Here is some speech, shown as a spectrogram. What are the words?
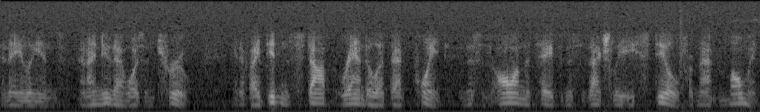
and aliens, and I knew that wasn't true. And if I didn't stop Randle at that point, and this is all on the tape, and this is actually a still from that moment,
